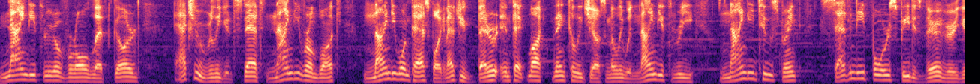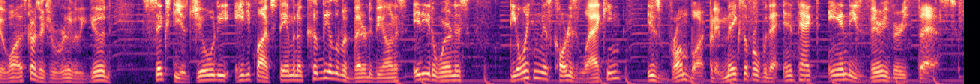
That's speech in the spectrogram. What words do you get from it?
93 overall left guard. Actually really good stats, 90 run block, 91 pass block, and actually better impact block than Kelechi Osemele with 93, 92 strength, 74 speed is very, very good. Wow, this card's actually really, really good. 60 agility, 85 stamina, could be a little bit better to be honest, 88 awareness. The only thing this card is lacking is run block, but it makes up for with that impact and he's very, very fast.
